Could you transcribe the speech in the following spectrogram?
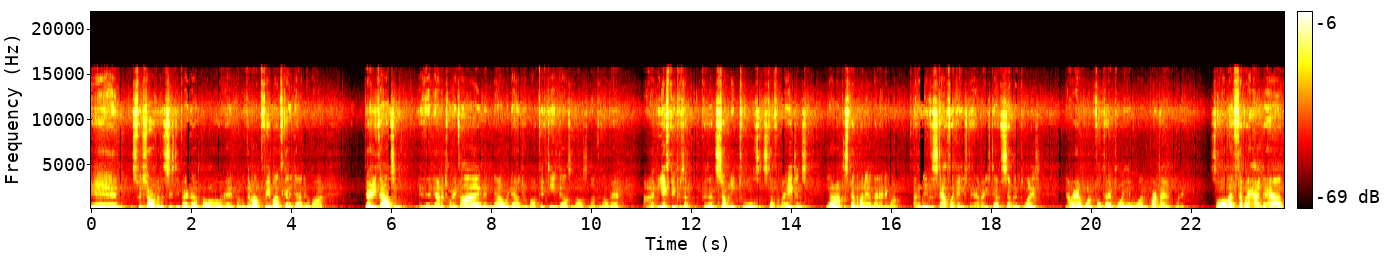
and switched over with a $65,000 overhead. But within about three months, got it down to about 30,000 and then down to 25, and now we're down to about $15,000 a month in overhead. Uh, EXP pres- presents so many tools and stuff for my agents that I don't have to spend the money on that anymore. I don't need the staff like I used to have. I used to have seven employees. Now I have one full-time employee and one part-time employee. So all that stuff I had to have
